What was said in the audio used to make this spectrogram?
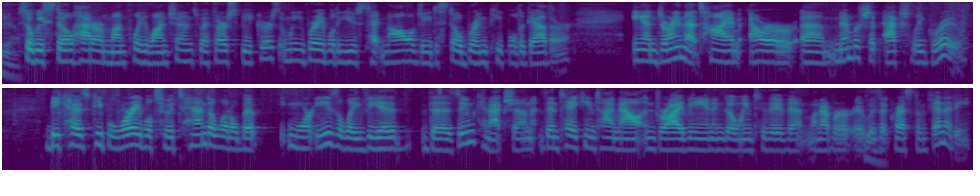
Yeah. So we still had our monthly luncheons with our speakers and we were able to use technology to still bring people together. And during that time, our um, membership actually grew because people were able to attend a little bit more easily via the Zoom connection than taking time out and driving and going to the event whenever it was Yeah. at Crest Infiniti.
